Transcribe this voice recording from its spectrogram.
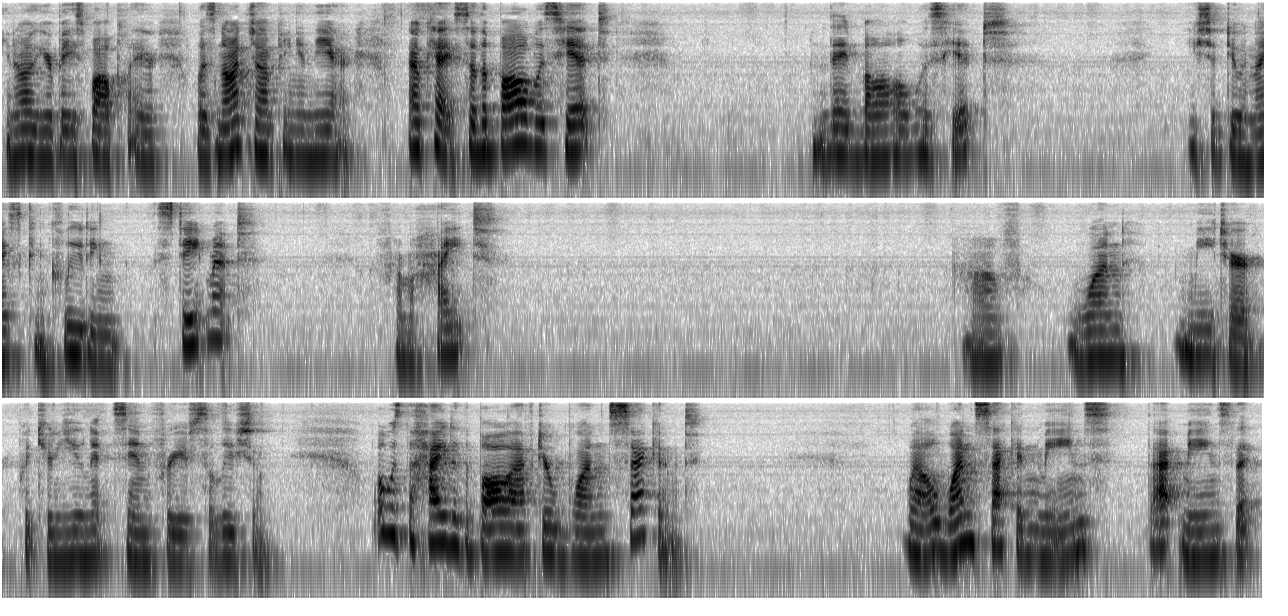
you know, your baseball player was not jumping in the air. Okay, so the ball was hit. The ball was hit. You should do a nice concluding statement from a height of one meter. Put your units in for your solution. What was the height of the ball after one second? Well, one second means, that means that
